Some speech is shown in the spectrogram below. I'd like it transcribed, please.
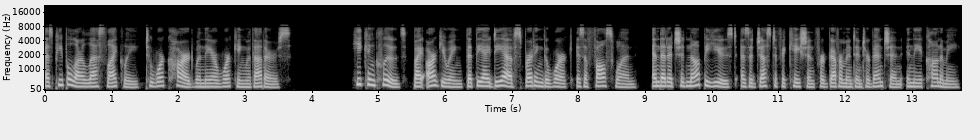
as people are less likely to work hard when they are working with others. He concludes by arguing that the idea of spreading the work is a false one, and that it should not be used as a justification for government intervention in the economy.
